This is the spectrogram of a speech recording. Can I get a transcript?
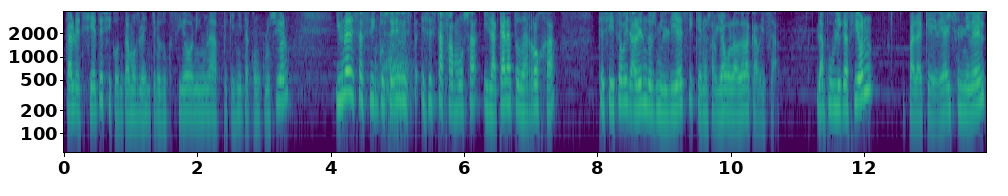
tal vez siete si contamos la introducción y una pequeñita conclusión. Y una de esas cinco historias es, es esta famosa Y la cara toda roja, que se hizo viral en 2010 y que nos había volado a la cabeza. La publicación, para que veáis el nivel,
